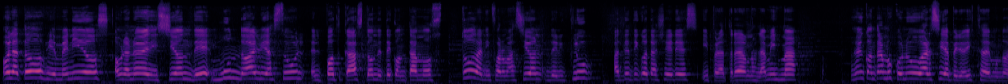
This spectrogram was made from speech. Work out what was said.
Hola a todos, bienvenidos a una nueva edición de Mundo Albiazul, el podcast donde te contamos toda la información del Club Atlético Talleres y para traernos la misma nos encontramos con Hugo García, periodista de Mundo.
